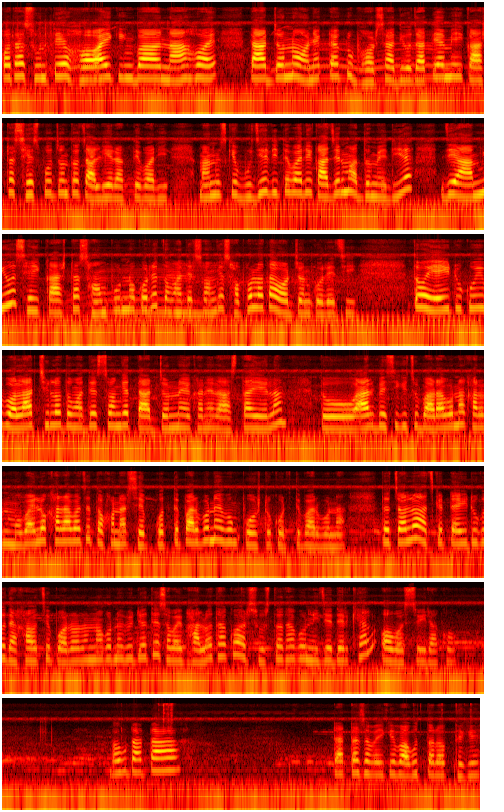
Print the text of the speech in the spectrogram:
কথা শুনতে হয় কিংবা না হয়, তার জন্য অনেকটা একটু ভরসা দিও যাতে আমি এই কাজটা শেষ পর্যন্ত চালিয়ে রাখতে পারি। মানুষকে বুঝিয়ে দিতে পারি কাজের মাধ্যমে দিয়ে যে আমিও সেই কাজটা সম্পূর্ণ করে তোমাদের সঙ্গে সফলতা অর্জন করেছি। তো এইটুকুই বলার ছিল তোমাদের সঙ্গে, তার জন্য এখানে রাস্তায় এলাম। তো আর বেশি কিছু বাড়াবো না, কারণ মোবাইলও খারাপ আছে, তখন আর সেভ করতে পারব না এবং পোস্টও করতে পারব না। তো চলো, আজকেরটা এইটুকু, দেখা হচ্ছে পরের কোনো ভিডিওতে। সবাই ভালো থাকো আর সুস্থ থাকো, নিজেদের খেয়াল অবশ্যই রাখো। বাবু, টাটা। টাটা সবাইকে, বাবুর তরফ থেকে।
